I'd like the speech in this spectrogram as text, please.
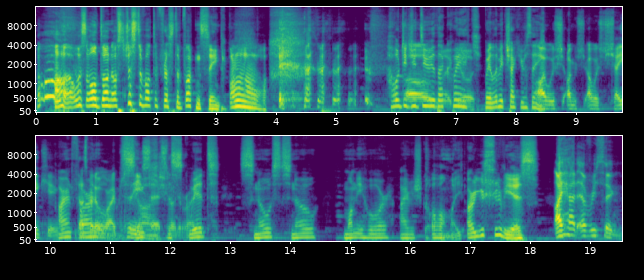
Oh, it was all done. I was just about to press the button sync. Oh! How did you do Oh that quick? God. Wait, let me check your thing. I was sh- I'm sh- I was shaking. Iron That's Farm, spelled it all right. oh my Please gosh. say the spelled it right. snow, snow, money whore, Irish. Go- oh my! Are you serious? I had everything.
